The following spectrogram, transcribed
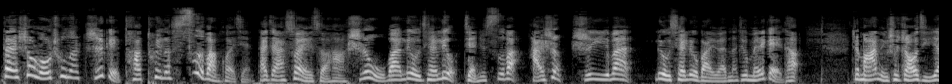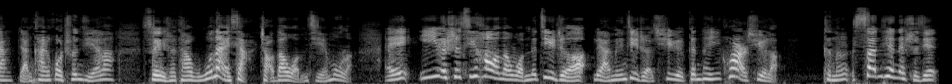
但售楼处呢只给他退了四万块钱。大家算一算哈，十五万六千六减去四万，还剩十一万。六千六百元呢就没给他，这马女士着急呀，眼看过春节了，所以说她无奈下找到我们节目了。哎，一月十七号呢，我们的记者两名记者去跟她一块儿去了，可能三天的时间，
